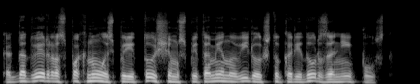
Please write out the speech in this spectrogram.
Когда дверь распахнулась перед Тощим, спитамен увидел, что коридор за ней пуст.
